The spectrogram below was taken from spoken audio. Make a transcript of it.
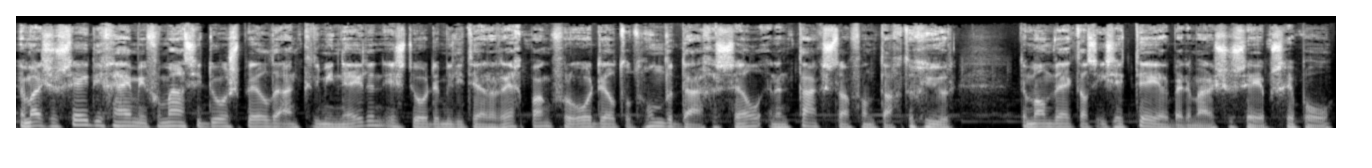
Een marechaussee die geheime informatie doorspeelde aan criminelen... is door de militaire rechtbank veroordeeld tot 100 dagen cel... en een taakstraf van 80 uur. De man werkt als ICT'er bij de marechaussee op Schiphol.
